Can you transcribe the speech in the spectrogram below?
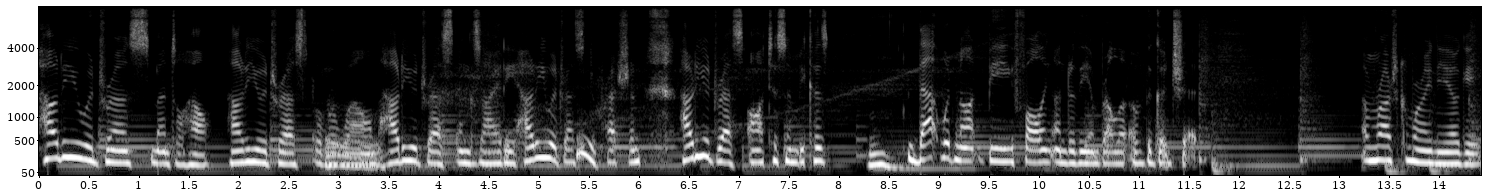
How do you address mental health? How do you address overwhelm? Mm. How do you address anxiety? How do you address mm. depression? How do you address autism? Because mm. that would not be falling under the umbrella of the good shit. I'm Rajkumari Neogy.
